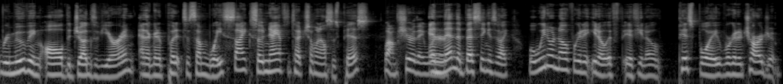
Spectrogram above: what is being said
removing all the jugs of urine and they're going to put it to some waste site. So now you have to touch someone else's piss. Well, I'm sure they were. And then the best thing is like, well, we don't know if we're gonna, you know, if if you know, piss boy, we're gonna charge him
